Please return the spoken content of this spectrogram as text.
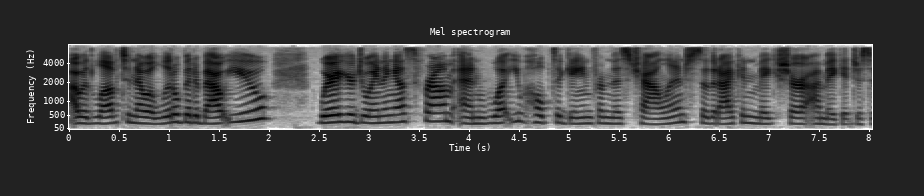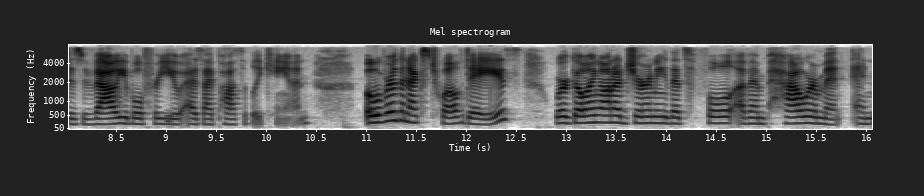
I would love to know a little bit about you, where you're joining us from, and what you hope to gain from this challenge so that I can make sure I make it just as valuable for you as I possibly can. Over the next 12 days, we're going on a journey that's full of empowerment and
